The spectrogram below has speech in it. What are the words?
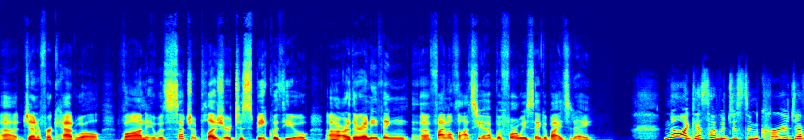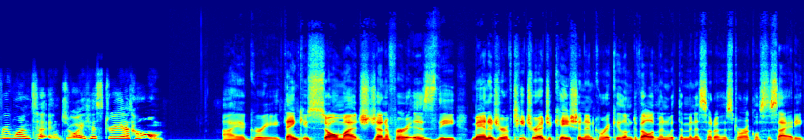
Uh, jennifer cadwell vaughn it was such a pleasure to speak with you. Uh, are there anything uh, final thoughts you have before we say goodbye today? No, I guess I would just encourage everyone to enjoy history at home. I agree. Thank you so much. Jennifer is the manager of teacher education and curriculum development with the Minnesota Historical Society.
